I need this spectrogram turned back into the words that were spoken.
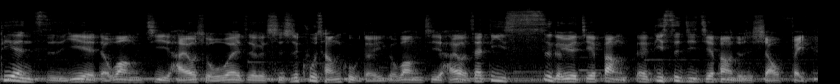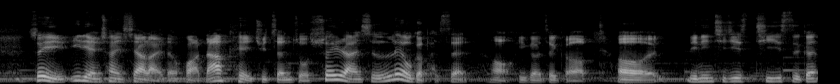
电子业的旺季，还有所谓这个实施库藏股的一个旺季，还有在第四个月接棒，呃第四季接棒就是消费，所以一连串下来的话，大家可以去斟酌，虽然是六个 percent 哦，一个这个呃零零七七七四跟。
